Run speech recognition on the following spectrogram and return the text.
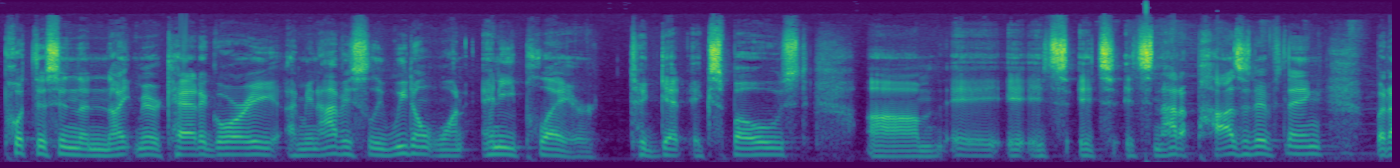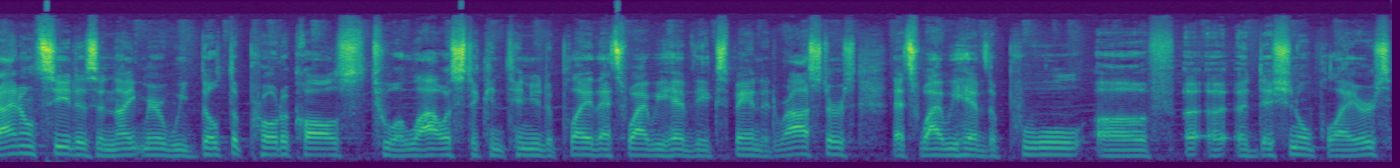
put this in the nightmare category. I mean, obviously, we don't want any player to get exposed. Um, it's it's it's not a positive thing, but I don't see it as a nightmare. We built the protocols to allow us to continue to play. That's why we have the expanded rosters. That's why we have the pool of uh, uh, additional players,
